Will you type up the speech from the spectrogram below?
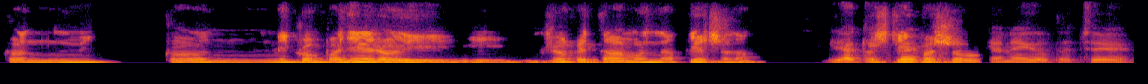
con, con mi compañero y, yo que estábamos en la pieza, ¿no? Mirá que Así pasó. Qué anécdota, che.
